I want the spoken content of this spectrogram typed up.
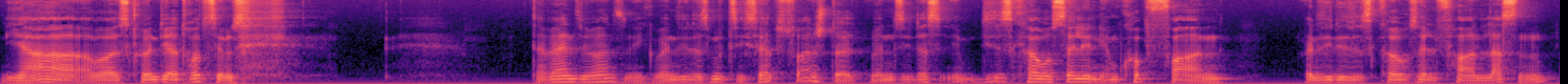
Ja, aber es könnte ja trotzdem sein. Da werden sie wahnsinnig, wenn sie das mit sich selbst veranstalten, wenn sie das, dieses Karussell in ihrem Kopf fahren, wenn sie dieses Karussell fahren lassen,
